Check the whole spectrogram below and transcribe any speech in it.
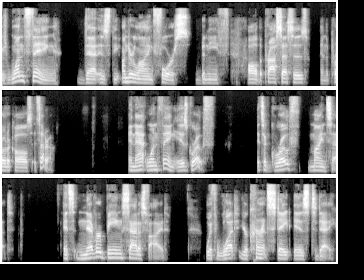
there's one thing that is the underlying force beneath all the processes and the protocols, etc. And that one thing is growth. It's a growth mindset. It's never being satisfied with what your current state is today.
